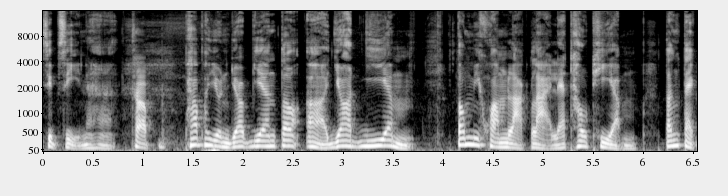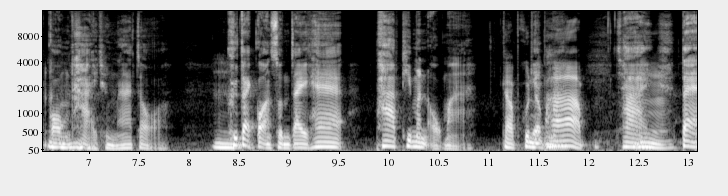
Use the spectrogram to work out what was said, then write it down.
2024 นะฮะครับ ภาพยนตร์ยอดเยี่ยมต้องเอ่อยอดเยี่ยม ต้องมีความหลากหลายและเท่าเทียม ตั้งแต่กองถ่ายถึงหน้าจออ คือแต่ก่อนสนใจแค่ภาพที่มันออกมา กับคุณภาพ ใช่อืมแต่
